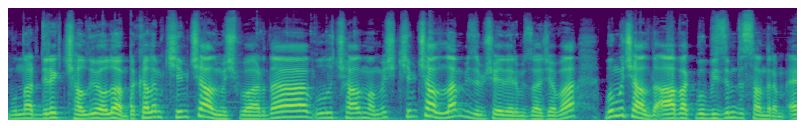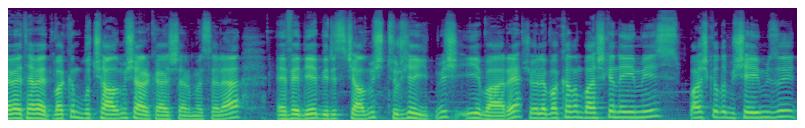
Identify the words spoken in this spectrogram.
Bunlar direkt çalıyor oğlum. Bakalım kim çalmış bu arada? Bunu çalmamış. Kim çaldı lan bizim şeylerimizi acaba? Bu mu çaldı? Aa bak bu bizimdi sanırım. Evet evet bakın bu çalmış arkadaşlar mesela. Efe diye birisi çalmış. Türkiye gitmiş. İyi bari. Şöyle bakalım başka neyimiz? Başka da bir şeyimizi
